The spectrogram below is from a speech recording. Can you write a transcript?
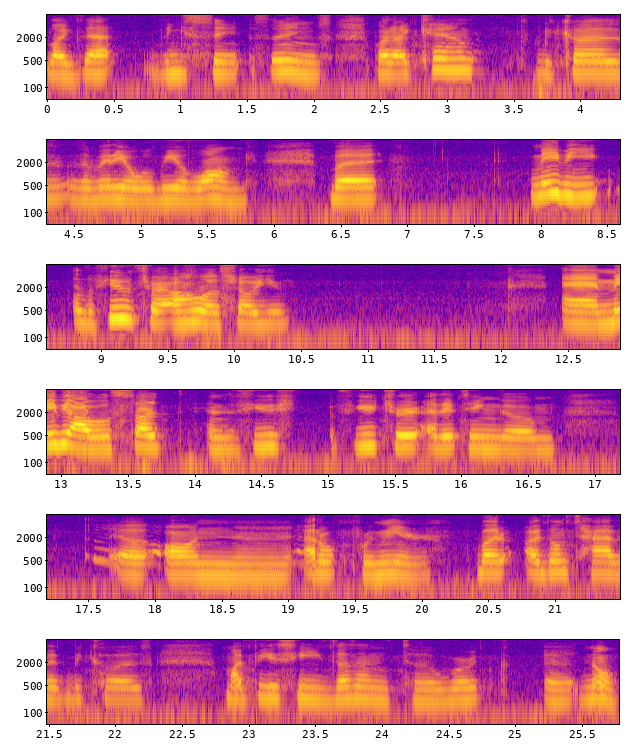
like that these things but I can't because the video will be long. But maybe in the future I will show you. And maybe I will start in the future editing um, uh, on uh, Adobe Premiere. But I don't have it because my PC doesn't uh, work uh, no.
